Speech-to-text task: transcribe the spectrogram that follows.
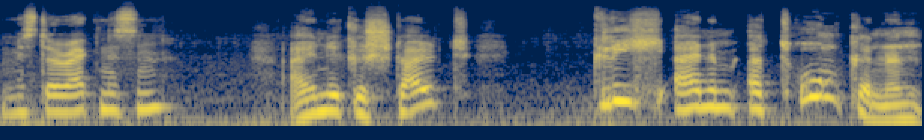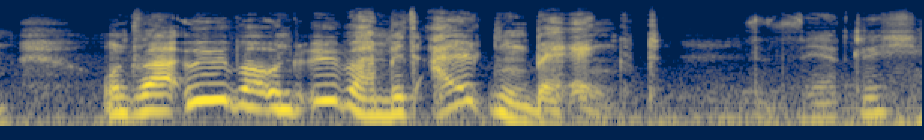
Mr. Ragnarsson? Eine Gestalt glich einem Ertrunkenen und war über und über mit Algen behängt. Wirklich?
